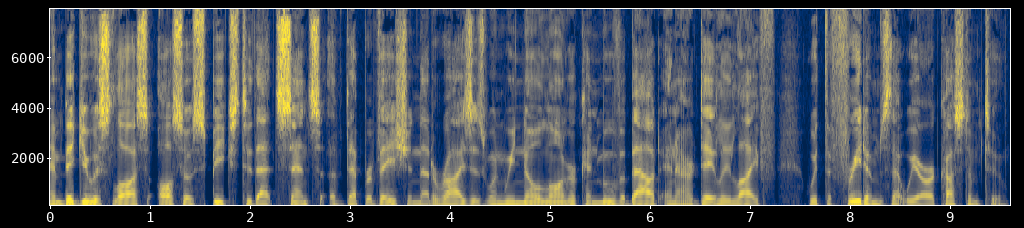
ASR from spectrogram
Ambiguous loss also speaks to that sense of deprivation that arises when we no longer can move about in our daily life with the freedoms that we are accustomed to.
